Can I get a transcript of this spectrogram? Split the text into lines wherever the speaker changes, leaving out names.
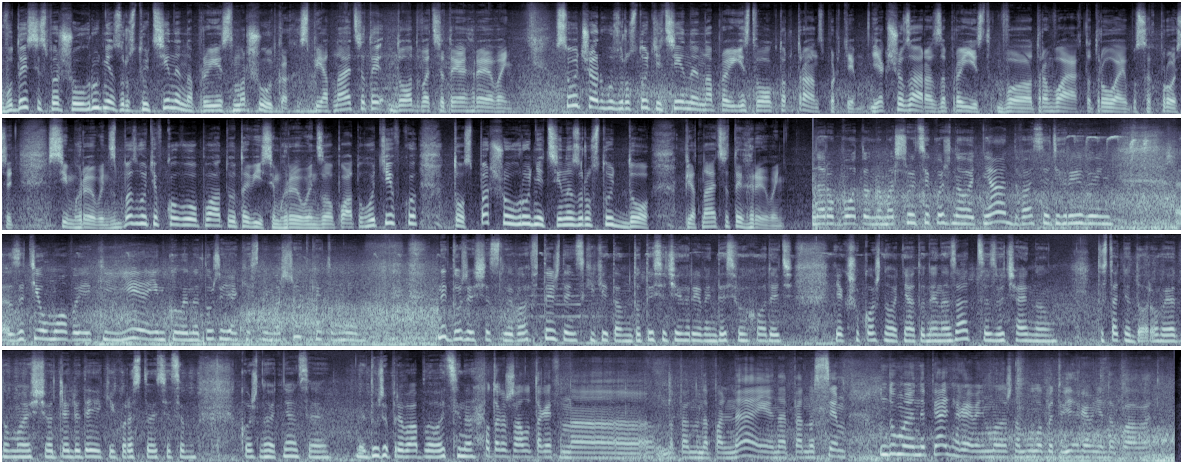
В Одесі з 1 грудня зростуть ціни на проїзд в маршрутках з 15 до 20 гривень. В свою чергу зростуть і ціни на проїзд в електротранспорті. Якщо зараз за проїзд в трамваях та тролейбусах просять 7 гривень з безготівковою оплатою та 8 гривень за оплату готівкою, то з 1 грудня ціни зростуть до 15 гривень.
На роботу на маршрутці кожного дня 20 гривень за ті умови, які є. Інколи не дуже якісні маршрутки, тому не дуже щаслива. В тиждень скільки там до тисячі гривень десь виходить. Якщо кожного дня туди назад, це звичайно достатньо дорого. Я думаю, що для людей, які користуються цим кожного дня, це не дуже приваблива ціна.
Подорожали тарифи на напевно на пальне і напевно з цим. Ну, думаю, не 5 гривень можна було би 2 гривні додати.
